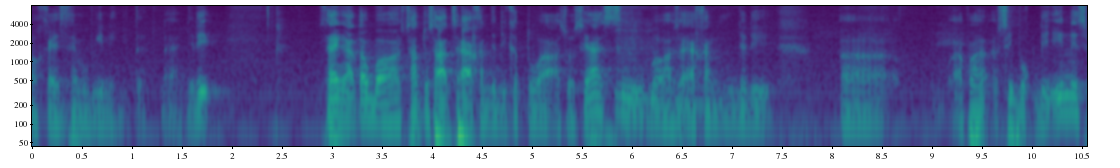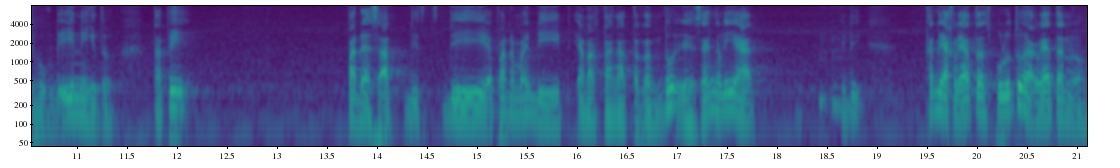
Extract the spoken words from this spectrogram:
Oh kayaknya saya mau begini gitu. Nah jadi saya nggak tahu bahwa satu saat saya akan jadi ketua asosiasi bahwa saya akan jadi eh, apa sibuk di ini sibuk di ini gitu. Tapi pada saat di, di apa namanya di anak tangga tertentu ya saya ngelihat. Jadi kan nggak kelihatan 10 tuh nggak kelihatan loh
